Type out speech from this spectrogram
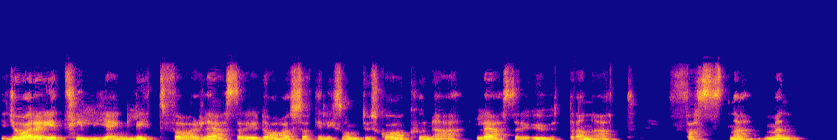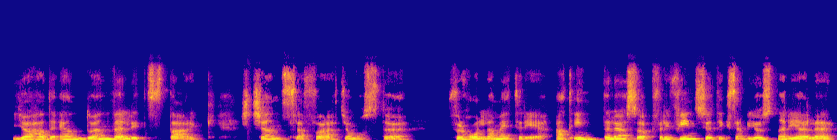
göra det tillgängligt för läsare idag så att det liksom, du ska kunna läsa det utan att fastna. Men jag hade ändå en väldigt stark känsla för att jag måste förhålla mig till det. Att inte lösa upp, för det finns ju ett exempel just när det gäller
